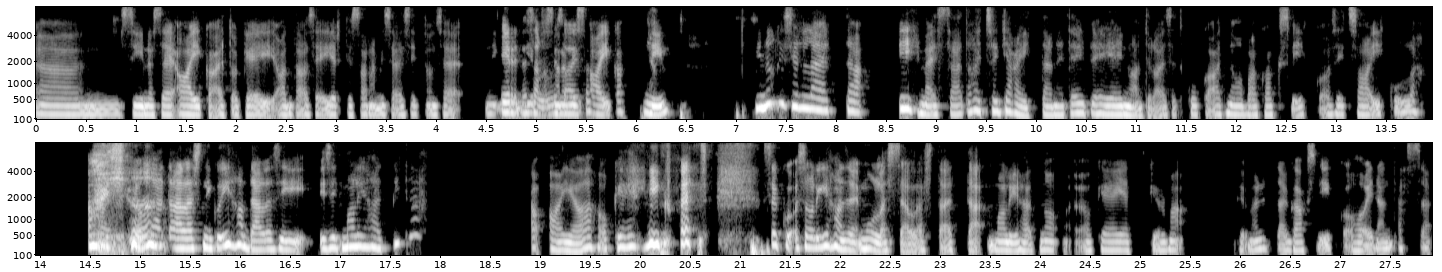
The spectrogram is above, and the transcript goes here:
ähm, siinä se aika, että okei, antaa se irtisanomisen ja sitten on se niin, irtisanomisaika. Niin. niin oli sillä, että ihmeissä, että et sä jäit tänne, että ei, ei englantilaiset kukaan, että ne on vaan kaksi viikkoa sit saikulla. Ai tällaisia, niin kuin ihan tällaisia, ja sitten mä olin ihan, että mitä? Ajaa, okei. Okay. Niin kuin, se, se oli ihan se, mulle sellaista, että mä olin ihan, että no okei, okay, että kyllä mä, kyllä mä nyt tämän kaksi viikkoa hoidan tässä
